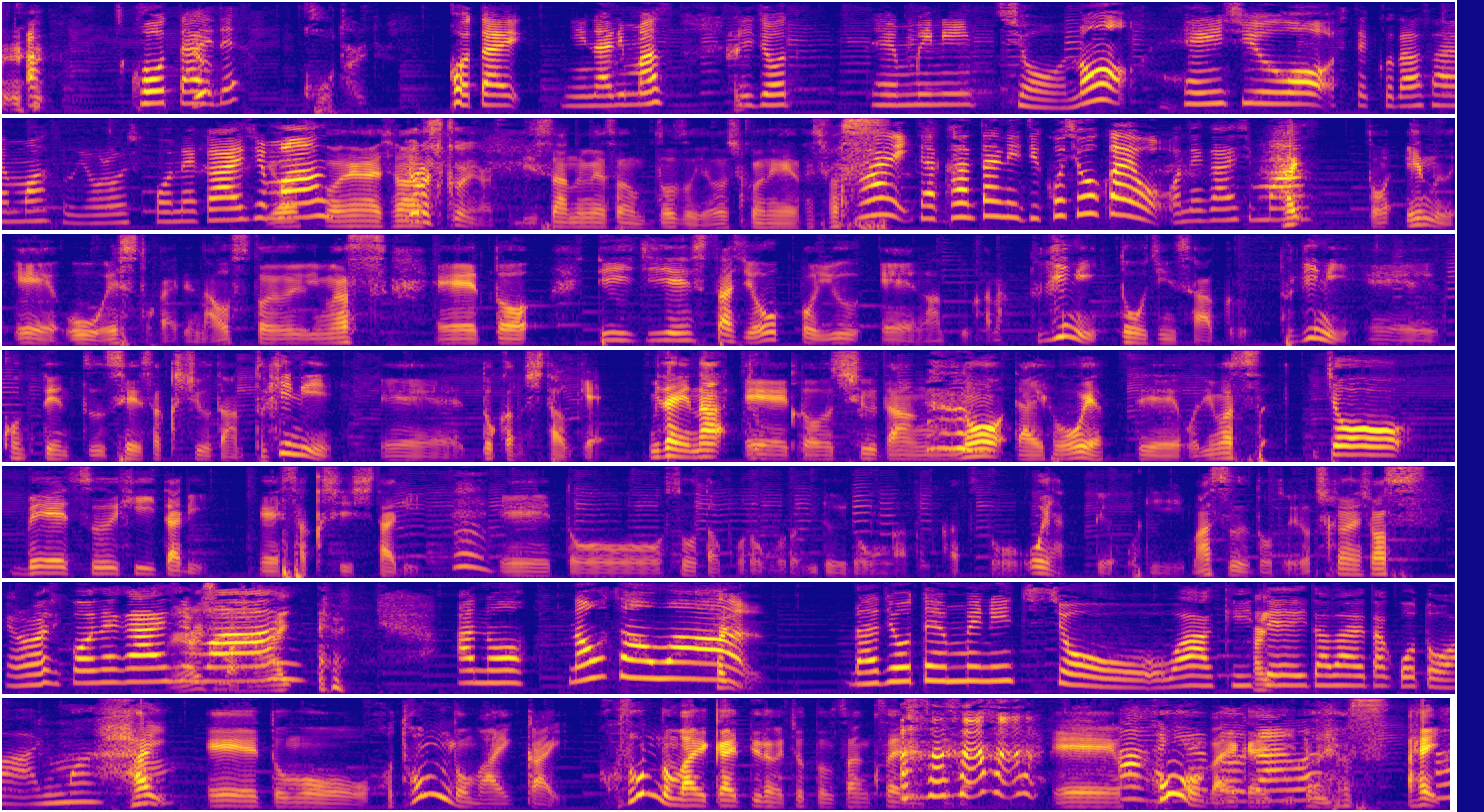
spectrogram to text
だ交代です。交代です交代になります。はいレジオ10ミニッショーの編集をしてくださいます。よろしくお願いしよろします。くお願いしよろます。しくお願いしますリスナーの皆さんどうぞよろしくお願いいたします。はい。じゃあ簡単に自己紹介をお願いします。はい。と NAOS と書いて直すと読みます。えっ、と、TGA スタジオという、えー、なんていうかな、時に同人サークル、時に、えー、コンテンツ制作集団、時に、えー、どっかの下請け、みたいな、えっ、と、集団の代表をやっております。一応、ベース弾いたり、えー作詞したり、うんえっ、と、ソータポロポロ、いろいろ音楽活動をやっております。どうぞよろしくお願いします。よろしくお願いします。はい あの、なおさんは、はいラジオ10ミニッショーは聞いていただいたことはありますか？はい。えっ、と、もう、ほとんど毎回、ほとんど毎回っていうのがちょっとうさんくさいですけど、えー、あほぼ毎回聞いております。はい。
